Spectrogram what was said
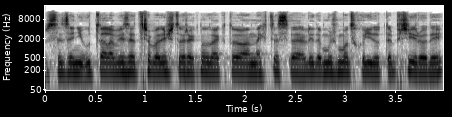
sezení u televize, třeba když to řeknu takto a nechce se lidem už moc chodit do té přírody.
